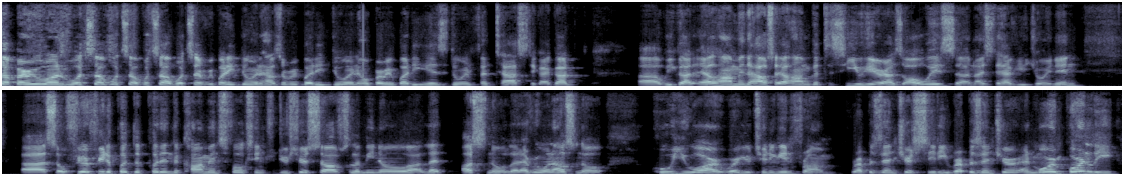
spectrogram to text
what's up, everyone? What's up? What's up? What's up? What's everybody doing? How's everybody doing? Hope everybody is doing fantastic. I got, uh, we got Elham in the house. Elham, good to see you here as always. Uh, nice to have you join in. Uh, so feel free to put the put in the comments, folks. Introduce yourselves. Let me know. Uh, let us know. Let everyone else know who you are, where you're tuning in from. Represent your city. Represent your, and more importantly,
